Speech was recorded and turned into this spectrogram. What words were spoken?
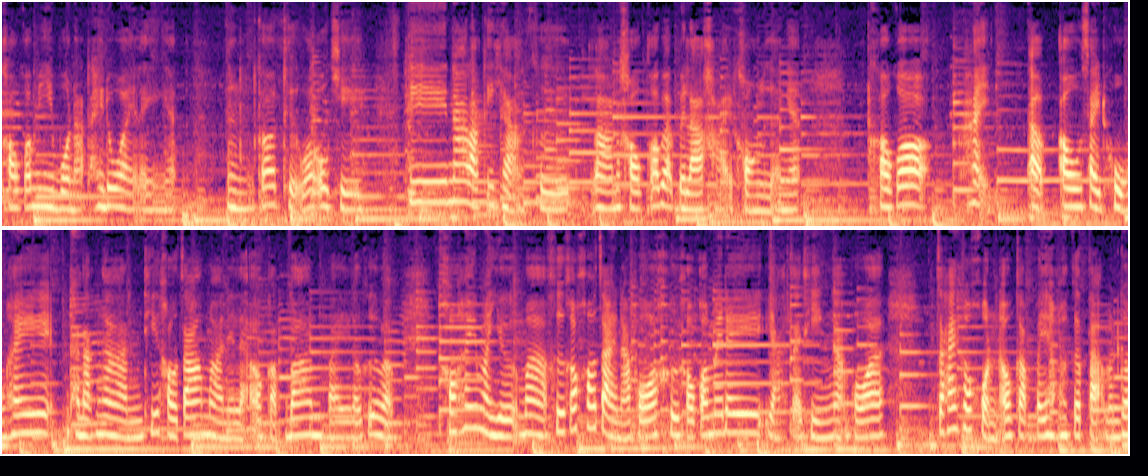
เขาก็มีโบนัสให้ด้วยอะไรอย่างเงี้ย อืมก็ถือว่าโอเค ที่น่ารักอีกอย่างคือร้านเขาก็แบบเวลาขายของเหลือเนี้ยเขาก็ให้แบบเอาใส่ถุงให้พนักงานที่เขาจ้างมาเนี่ยแหละเอากลับบ้านไปแล้วคือแบบเขาให้มาเยอะมากคือก็เข้าใจนะ เพราะว่าคือเขาก็ไม่ได้อยากจะทิ้งอะ่ะเพราะว่าจะให้เขาขนเอากลับไปยามากตะมันก็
